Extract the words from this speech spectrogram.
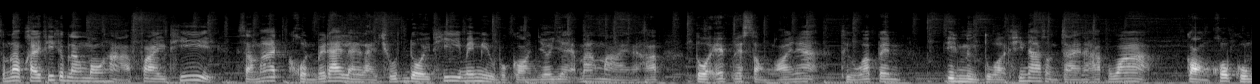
สำหรับใครที่กำลังมองหาไฟที่สามารถขนไปได้หลาย ๆ ชุด โดยที่ไม่มีอุปกรณ์เยอะแยะมากมายนะครับ ตัว FS 200 เนี่ย ถือว่าเป็นอีกหนึ่งตัวที่น่าสนใจนะครับ เพราะว่ากล่องควบคุม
